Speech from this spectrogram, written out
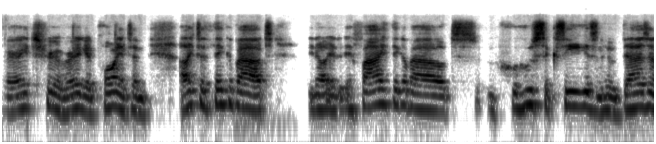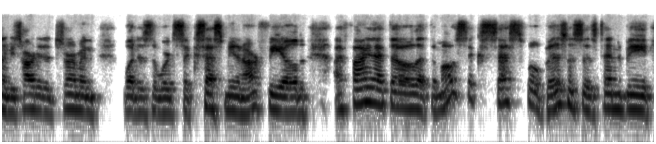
Very true. Very good point. And I like to think about, you know, if I think about who succeeds and who doesn't, I mean, it's hard to determine what does the word success mean in our field. I find that though that the most successful businesses tend to be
